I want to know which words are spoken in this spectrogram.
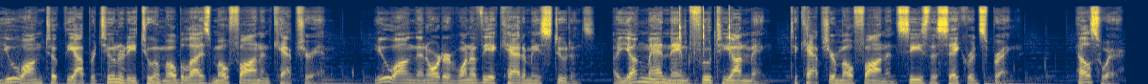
Yu Wang took the opportunity to immobilize Mo Fan and capture him. Yu Wang then ordered one of the academy's students, a young man named Fu Tianming, to capture Mo Fan and seize the sacred spring. Elsewhere,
